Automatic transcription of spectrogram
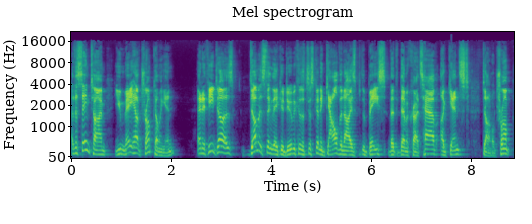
At the same time, you may have Trump coming in, and if he does, dumbest thing they could do because it's just going to galvanize the base that the Democrats have against Donald Trump,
